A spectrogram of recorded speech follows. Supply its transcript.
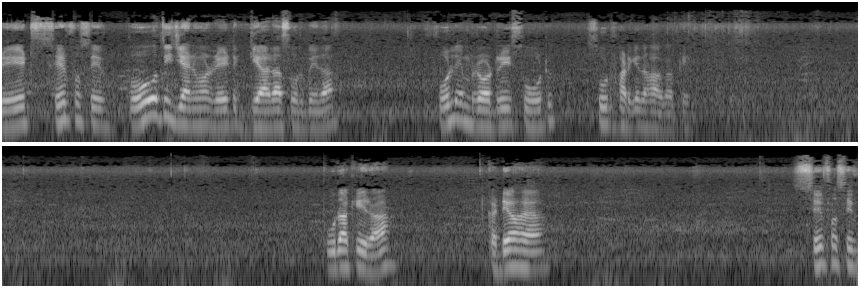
ਰੇਟ ਸਿਰਫ ਔਰ ਸਿਰਫ ਬਹੁਤ ਹੀ ਜੈਨੂਇਨ ਰੇਟ 1100 ਰੁਪਏ ਦਾ। ਫੁੱਲ ਐਮਬ੍ਰੋਇਡਰੀ ਸੂਟ ਸੂਟ ਫੜ ਕੇ ਦਿਖਾ ਕਰਕੇ ਪੂਰਾ ਘੇਰਾ ਕੱਢਿਆ ਹੋਇਆ। ਸਿਰਫ ਔਰ ਸਿਰਫ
